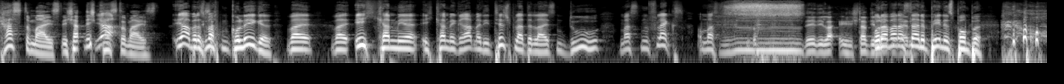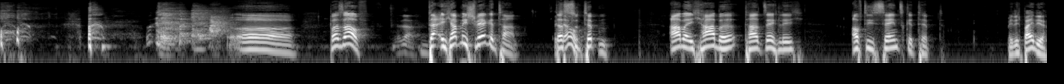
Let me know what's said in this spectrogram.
customized. Ich habe nicht Ja. customized. Ja, aber das macht ein Kollege, weil, weil ich kann mir, ich kann mir gerade mal die Tischplatte leisten. Du machst einen Flex und machst. Nee, die Le ich glaub, die Oder Leute war das deine Penispumpe? oh. Pass auf. Da, ich habe mich schwer getan, das zu tippen. Aber ich habe tatsächlich auf die Saints getippt. Bin ich bei dir.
